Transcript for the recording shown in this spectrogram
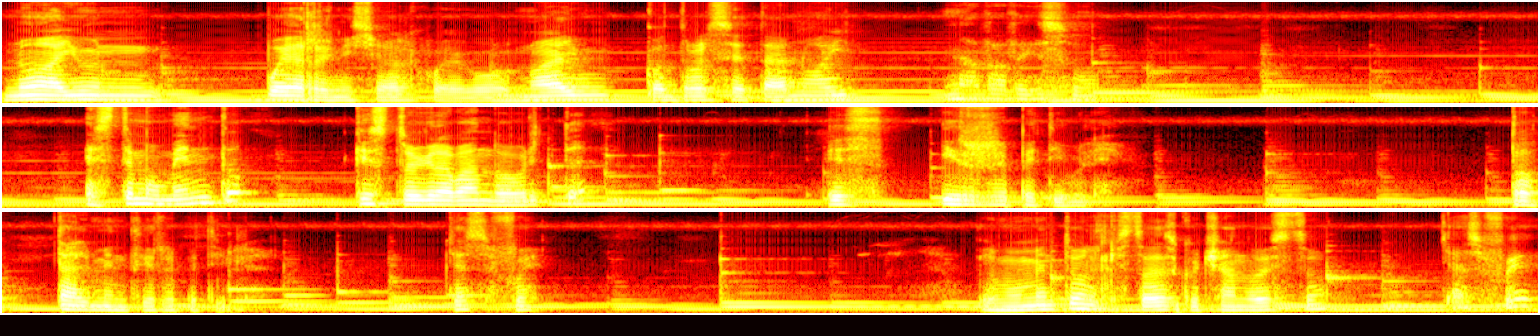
No hay un voy a reiniciar el juego, no hay un control Z, no hay nada de eso. Este momento que estoy grabando ahorita es irrepetible. Totalmente irrepetible. Ya se fue. El momento en el que estaba escuchando esto, ya se fue.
